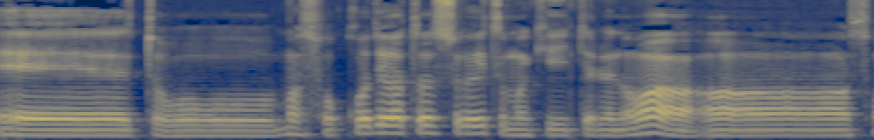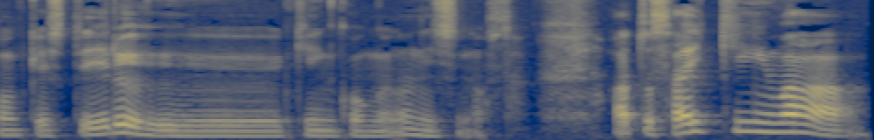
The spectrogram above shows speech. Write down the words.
えっ、ー、と、まあ、そこで私がいつも聞いてるのは、あ尊敬している、キンコングの西野さん。あと最近は、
